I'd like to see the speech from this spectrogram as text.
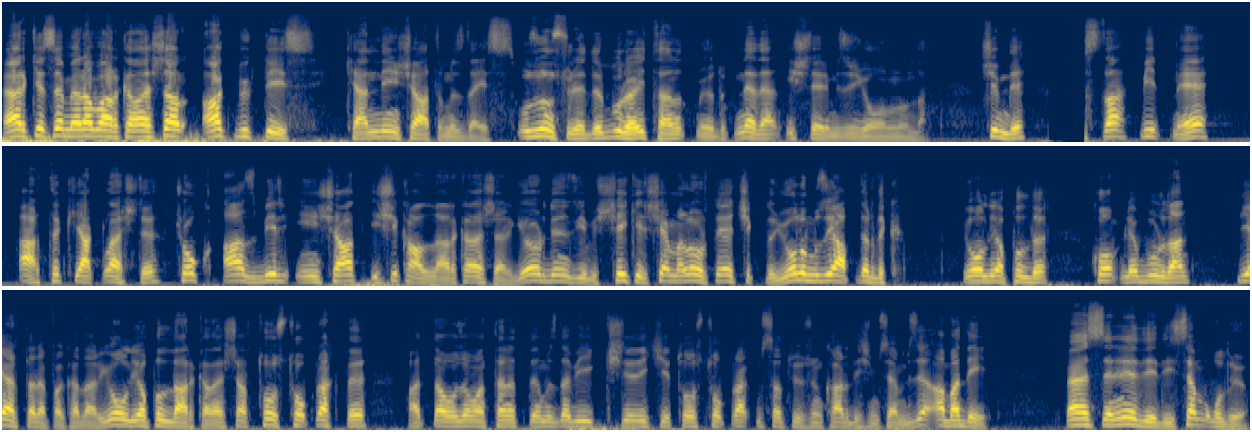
Herkese merhaba arkadaşlar. Akbük'teyiz. Kendi inşaatımızdayız. Uzun süredir burayı tanıtmıyorduk. Neden? İşlerimizin yoğunluğundan. Şimdi da bitmeye artık yaklaştı. Çok az bir inşaat işi kaldı arkadaşlar. Gördüğünüz gibi şekil şemal ortaya çıktı. Yolumuzu yaptırdık. Yol yapıldı. Komple buradan diğer tarafa kadar yol yapıldı arkadaşlar. Toz topraktı. Hatta o zaman tanıttığımızda bir kişi dedi ki toz toprak mı satıyorsun kardeşim sen bize? Ama değil. Ben size ne dediysem oluyor.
